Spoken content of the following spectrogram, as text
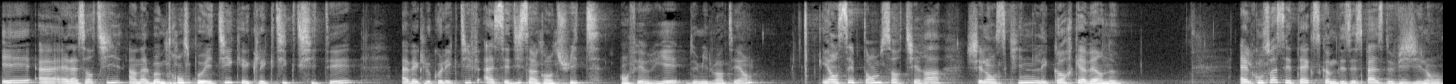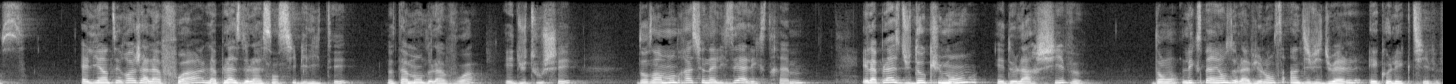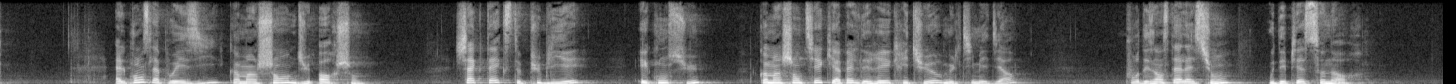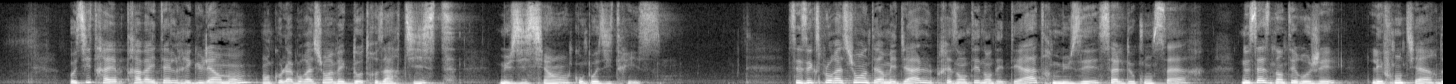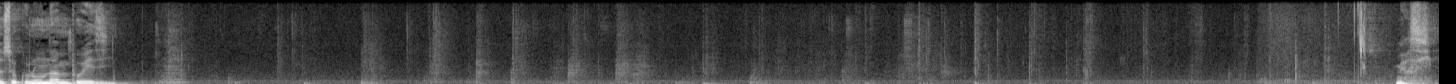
Et euh, elle a sorti un album transpoétique, éclectique cité, avec le collectif ACD 58 en février 2021. Et en septembre sortira chez Lanskin Les corps caverneux. Elle conçoit ses textes comme des espaces de vigilance. Elle y interroge à la fois la place de la sensibilité, notamment de la voix et du toucher, dans un monde rationalisé à l'extrême, et la place du document et de l'archive dans l'expérience de la violence individuelle et collective. Elle pense la poésie comme un chant du hors-champ. Chaque texte publié est conçu comme un chantier qui appelle des réécritures multimédia pour des installations ou des pièces sonores. Aussi travaille-t-elle régulièrement en collaboration avec d'autres artistes, musiciens, compositrices. Ces explorations intermédiales, présentées dans des théâtres, musées, salles de concert, ne cessent d'interroger les frontières de ce que l'on nomme poésie. Merci.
